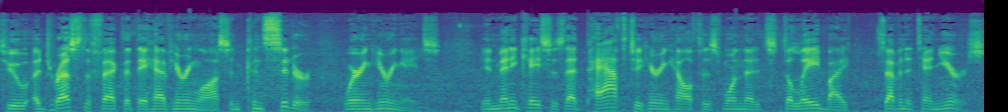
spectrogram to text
to address the fact that they have hearing loss and consider wearing hearing aids. In many cases, that path to hearing health is one that it's delayed by seven to ten years.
